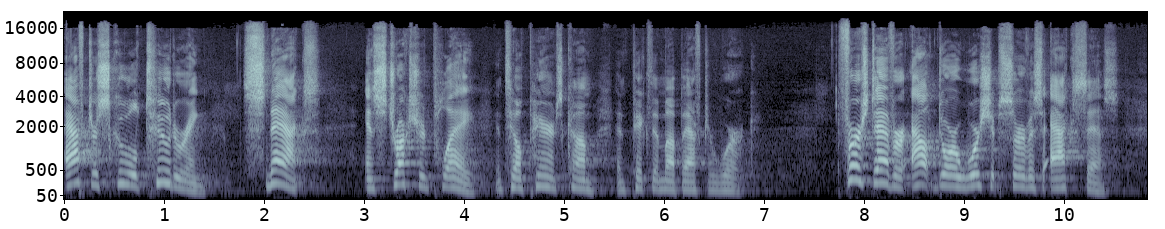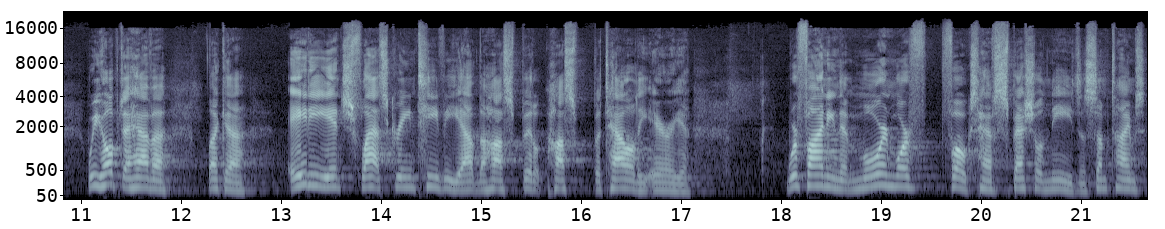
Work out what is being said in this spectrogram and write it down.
after school tutoring, snacks, and structured play until parents come and pick them up after work. First ever outdoor worship service access. We hope to have a like a 80 inch flat screen TV out in the hospital, hospitality area. We're finding that more and more folks have special needs, and sometimes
